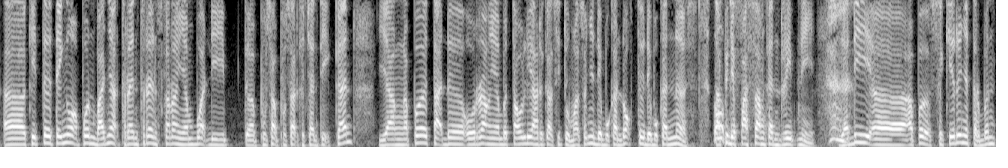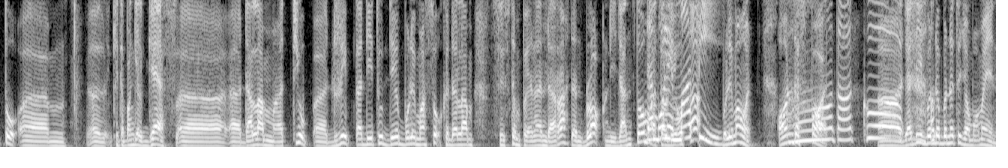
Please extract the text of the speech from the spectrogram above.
uh, kita tengok pun banyak trend-trend sekarang yang buat di Uh, pusat-pusat kecantikan yang apa tak ada orang yang bertauliah dekat situ. Maksudnya dia bukan doktor dia bukan nurse Oops. tapi dia pasangkan drip ni. Jadi uh, apa sekiranya terbentuk um, uh, kita panggil gas uh, uh, dalam uh, tube uh, drip tadi tu dia boleh masuk ke dalam sistem peredaran darah dan blok di jantung dan atau boleh di otak. mati. boleh maut. On the spot. oh, takut. Uh, jadi benda-benda tu jangan buat main.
